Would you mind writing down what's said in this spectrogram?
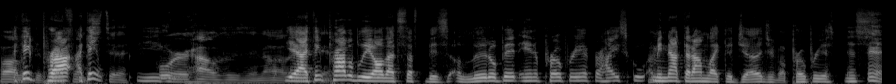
all I think the pro- I think to you- horror houses and all. Yeah, I think shit. probably all that stuff is a little bit inappropriate for high school. I mean, not that I'm like the judge of appropriateness Yeah.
